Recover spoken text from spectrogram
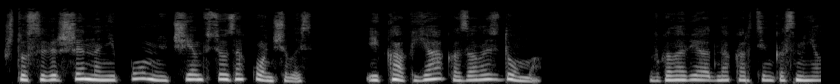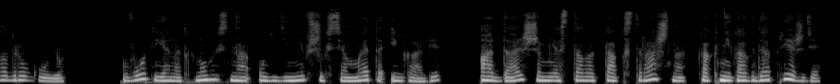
что совершенно не помню, чем все закончилось, и как я оказалась дома. В голове одна картинка сменяла другую. Вот я наткнулась на уединившихся Мэтта и Габи, а дальше мне стало так страшно, как никогда прежде.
